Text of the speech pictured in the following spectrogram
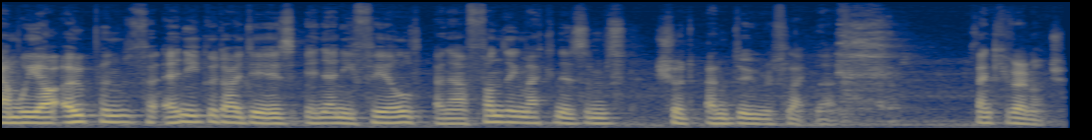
and we are open for any good ideas in any field, and our funding mechanisms should and do reflect that. Thank you very much.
